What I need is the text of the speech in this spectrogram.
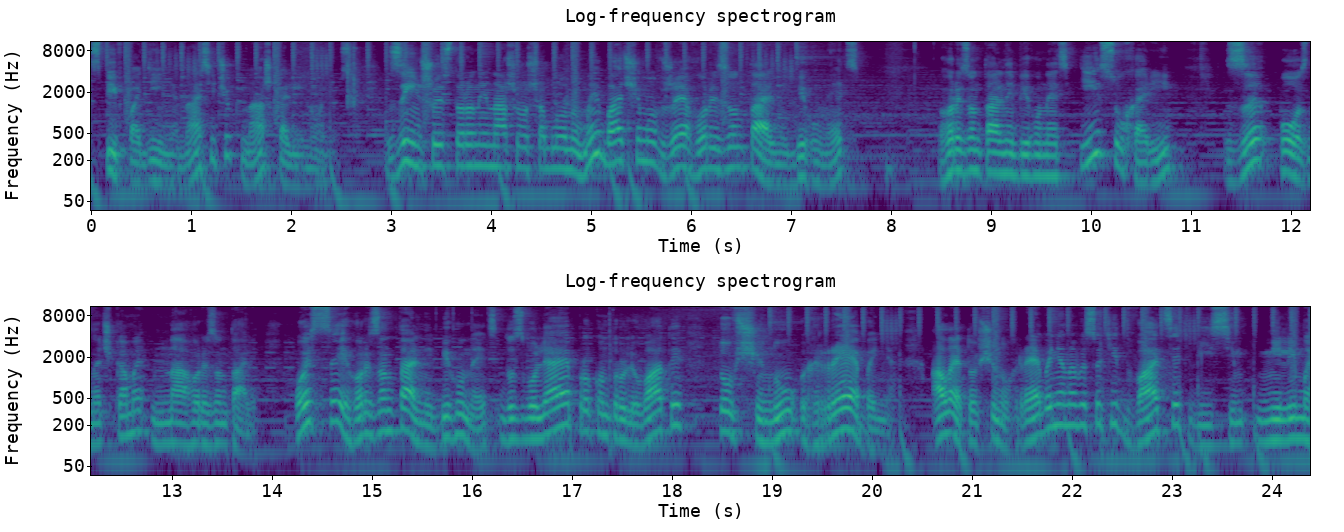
співпадіння насічок на шкалі Ноніус. З іншої сторони нашого шаблону ми бачимо вже горизонтальний бігунець, горизонтальний бігунець і сухарі з позначками на горизонталі. Ось цей горизонтальний бігунець дозволяє проконтролювати товщину гребеня. Але товщину гребеня на висоті 28 мм.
